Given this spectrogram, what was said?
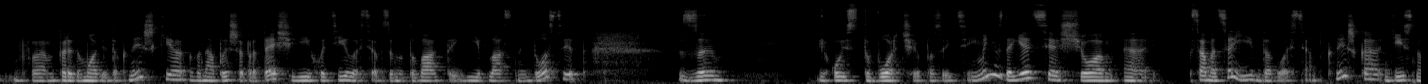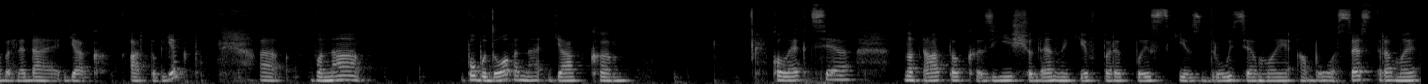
в передумові до книжки вона пише про те, що їй хотілося б занотувати її власний досвід з якоїсь творчої позиції. І мені здається, що е, саме це їй вдалося. Книжка дійсно виглядає як арт-об'єкт, е, вона побудована як е, колекція. Нотаток з її щоденників, переписки з друзями або сестрами,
